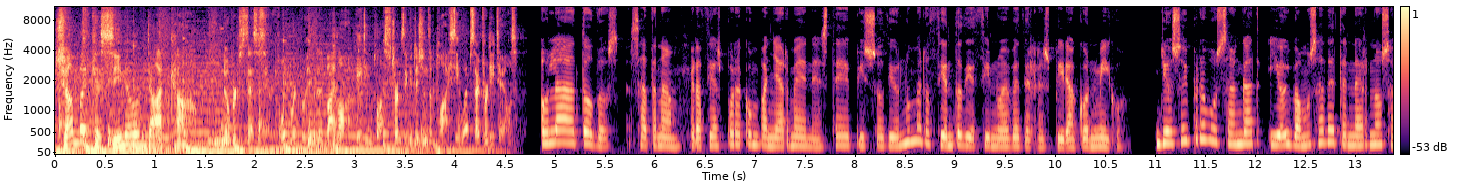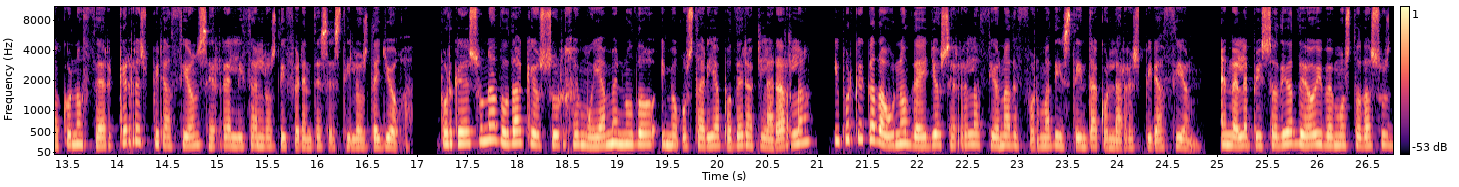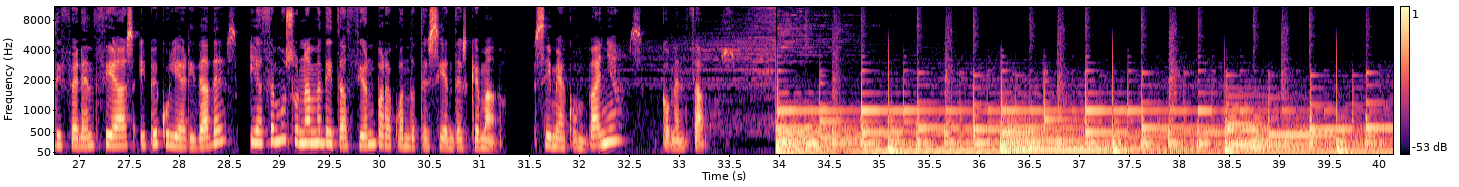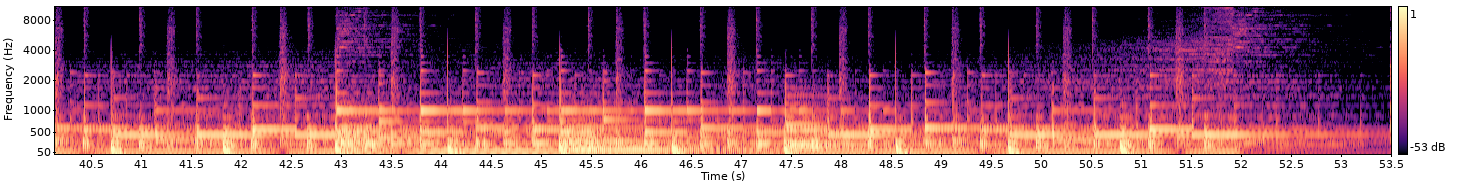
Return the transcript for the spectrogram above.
ChumbaCasino.com. No purchase necessary. Void where prohibited by law. 18 plus terms and conditions apply. See website for details. Hola a todos, Satanam. Gracias por acompañarme en este episodio número 119 de Respira conmigo. Yo soy Prabhu Sangat y hoy vamos a detenernos a conocer qué respiración se realiza en los diferentes estilos de yoga, porque es una duda que os surge muy a menudo y me gustaría poder aclararla, y porque cada uno de ellos se relaciona de forma distinta con la respiración. En el episodio de hoy vemos todas sus diferencias y peculiaridades y hacemos una meditación para cuando te sientes quemado. Si me acompañas, comenzamos.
